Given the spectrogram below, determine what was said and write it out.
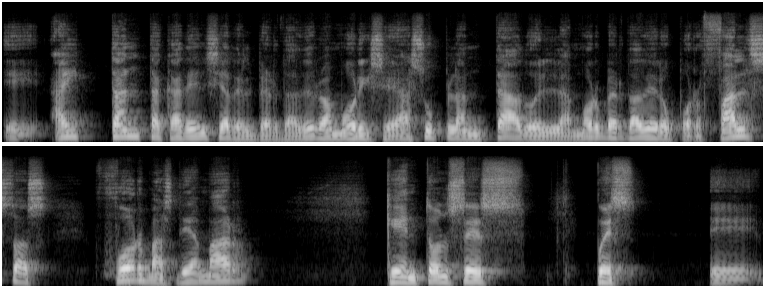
eh, hay tanta carencia del verdadero amor y se ha suplantado el amor verdadero por falsas formas de amar, que entonces, pues, eh,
